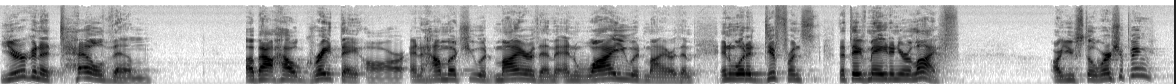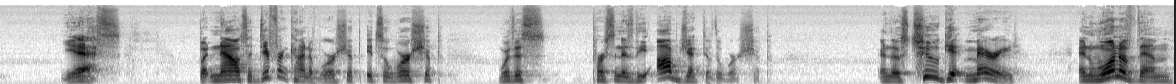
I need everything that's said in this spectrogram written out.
you're going to tell them about how great they are and how much you admire them and why you admire them and what a difference that they've made in your life. Are you still worshiping? Yes. But now it's a different kind of worship. It's a worship where this person is the object of the worship. And those two get married, and one of them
